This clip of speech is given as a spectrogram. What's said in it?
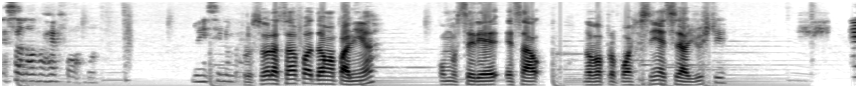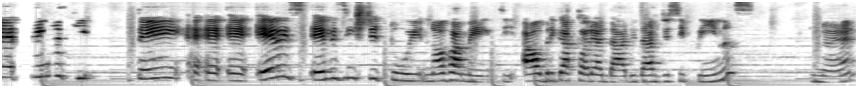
essa nova reforma do ensino médio. Professora, só para dar uma palhinha? Como seria essa nova proposta, assim, esse ajuste? É, tem aqui, tem, é, é, é, eles, eles instituem novamente a obrigatoriedade das disciplinas, né?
